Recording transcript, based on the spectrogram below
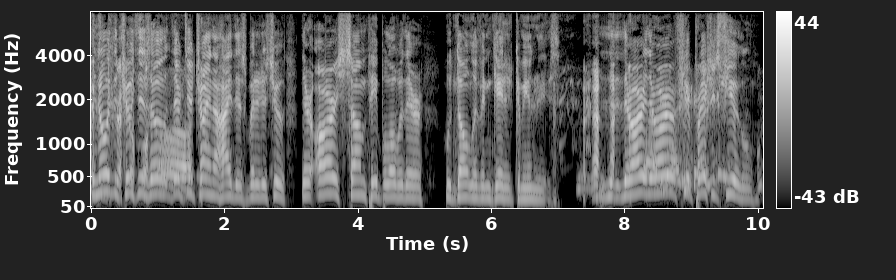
You know what the truth is, though? They're, they're trying to hide this, but it is true. There are some people over there who don't live in gated communities. There are there are a few, precious few.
